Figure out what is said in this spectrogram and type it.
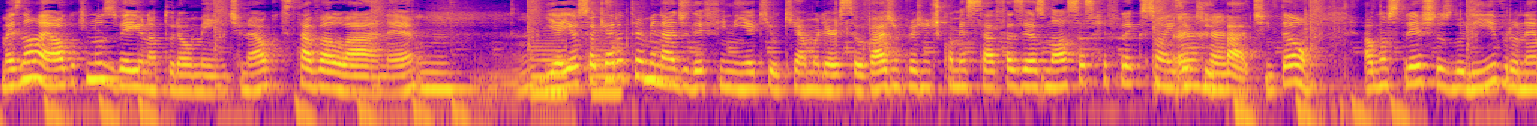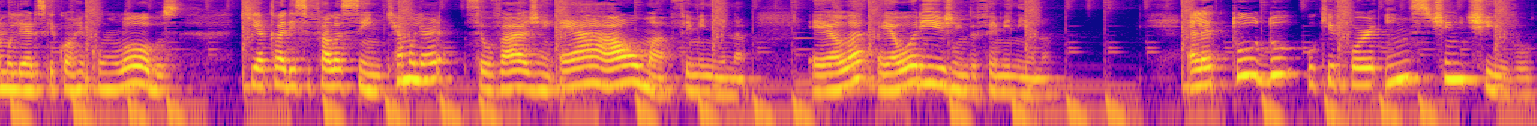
mas não é algo que nos veio naturalmente, não é algo que estava lá, né? Uhum. E aí eu só quero terminar de definir aqui o que é a mulher selvagem para a gente começar a fazer as nossas reflexões aqui, uhum. Paty. Então, alguns trechos do livro, né, Mulheres que Correm com Lobos, que a Clarice fala assim, que a mulher selvagem é a alma feminina. Ela é a origem do feminino. Ela é tudo o que for instintivo,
